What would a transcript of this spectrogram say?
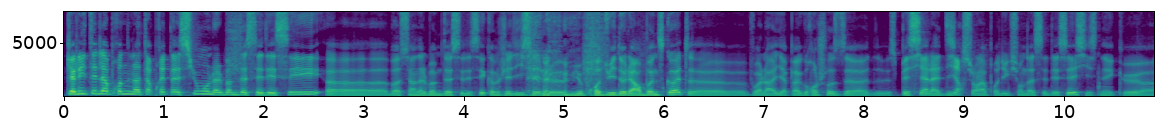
Qualité de la prod et l'interprétation, l'album d'ACDC, euh, bah, c'est un album d'ACDC, comme je l'ai dit, c'est le mieux produit de l'ère Bon Scott. Euh, voilà, il n'y a pas grand chose de spécial à dire sur la production d'ACDC, si ce n'est que euh,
